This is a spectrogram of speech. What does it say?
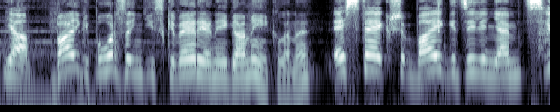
Jā, Baigi porziņģiski vērienīgā mīkla, ne? es teikšu, baigi dziļi ņemts.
